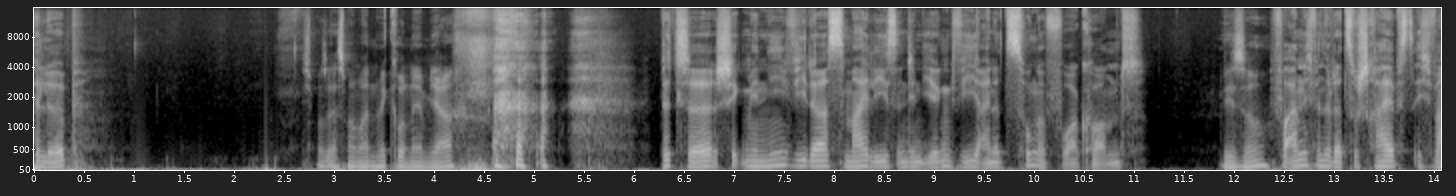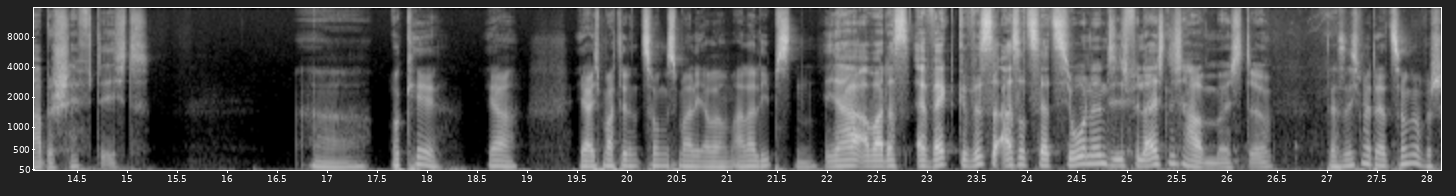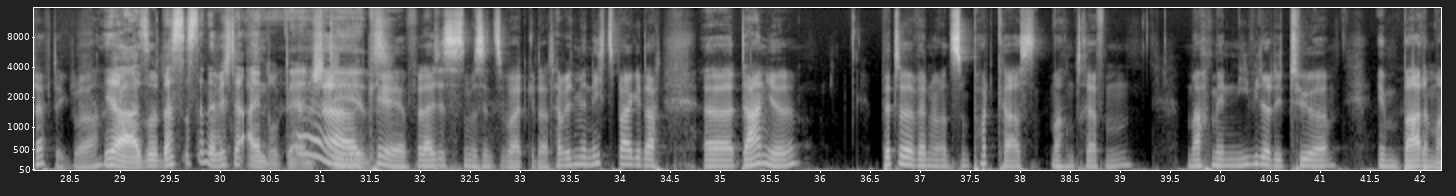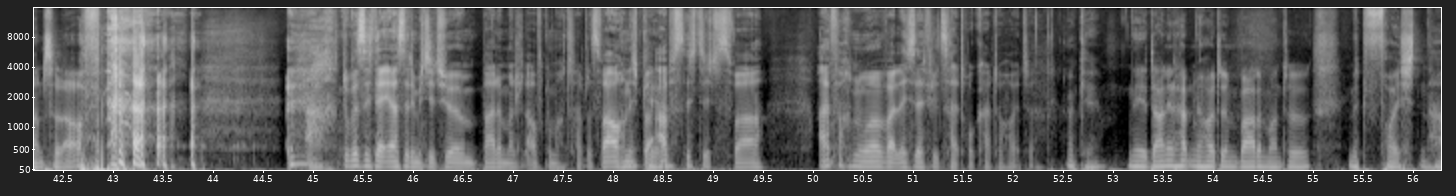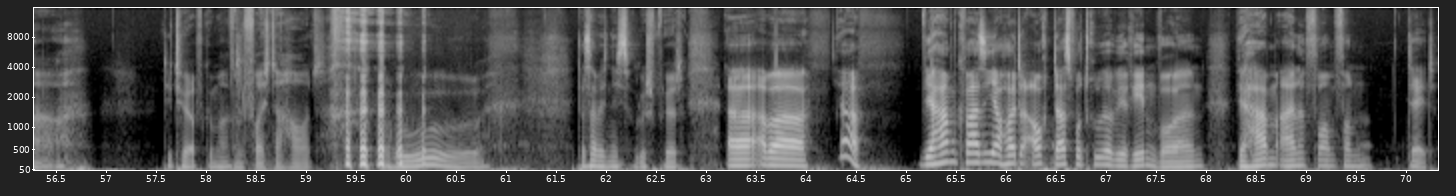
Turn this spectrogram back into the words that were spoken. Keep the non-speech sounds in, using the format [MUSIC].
Philipp. Ich muss erstmal mein Mikro nehmen, ja. [LAUGHS] Bitte schick mir nie wieder Smileys, in denen irgendwie eine Zunge vorkommt. Wieso? Vor allem nicht, wenn du dazu schreibst, ich war beschäftigt. Ah, okay. Ja. Ja, ich mache den Zungensmiley aber am allerliebsten. Ja, aber das erweckt gewisse Assoziationen, die ich vielleicht nicht haben möchte. Dass ich mit der Zunge beschäftigt war? Ja, also das ist dann nämlich der Eindruck, der entsteht. Ah, okay. Vielleicht ist es ein bisschen zu weit gedacht. Habe ich mir nichts bei gedacht. Äh, Daniel, bitte, wenn wir uns zum Podcast machen treffen, mach mir nie wieder die Tür im Bademantel auf. [LAUGHS] Ach, du bist nicht der Erste, dem ich die Tür im Bademantel aufgemacht habe. Das war auch nicht Okay. beabsichtigt, das war einfach nur, weil ich sehr viel Zeitdruck hatte heute. Okay. Nee, Daniel hat mir heute im Bademantel mit feuchten Haar die Tür aufgemacht. Und feuchter Haut. Uh, das habe ich nicht so gespürt. Äh, aber ja, wir haben quasi ja heute auch das, worüber wir reden wollen. Wir haben eine Form von Date.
